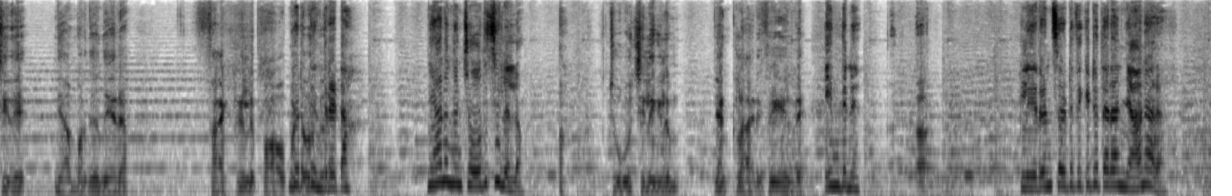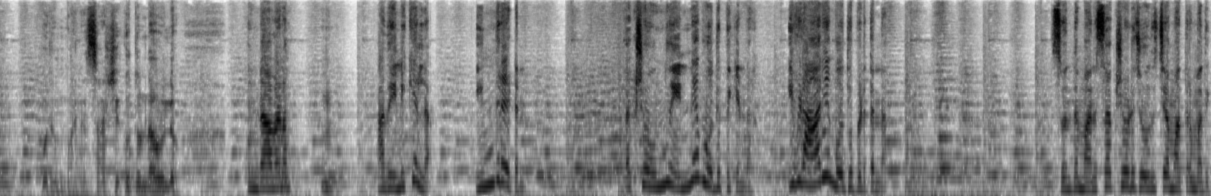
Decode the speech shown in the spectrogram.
സീതേ ഞാൻ പറഞ്ഞത് നേരാ. ഫാക്ടറിയിലെ പാവപ്പെട്ട ഞാനൊന്നും ചോദിച്ചില്ലല്ലോ. ചോദിച്ചില്ലെങ്കിലും ഞാൻ ക്ലാരിഫൈ ചെയ്യണ്ടേ? എന്തിന്? ക്ലിയറൻസ് സർട്ടിഫിക്കറ്റ് തരാൻ ഞാനാരാ? ഒരു മനസാക്ഷിക്കുത്തുണ്ടാവുമല്ലോ ഉണ്ടാവണം. അത് അതെനിക്കല്ല ഇന്ദ്രേട്ടൻ. പക്ഷെ ഒന്നും എന്നെ ബോധിപ്പിക്കണ്ട. ഇവിടെ ആരെയും ബോധ്യപ്പെടുത്തണ്ട. സ്വന്തം മനസാക്ഷിയോട് ചോദിച്ചാൽ മാത്രം മതി.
